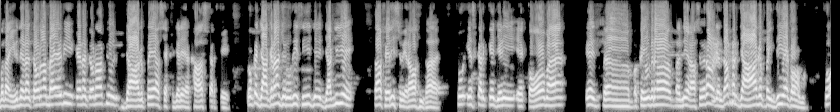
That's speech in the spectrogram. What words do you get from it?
ਵਧਾਈ ਵੀ ਦੇਣਾ ਚਾਹੁੰਦਾ ਮੈਂ ਇਹ ਵੀ ਕਹਿਣਾ ਚਾਹੁੰਦਾ ਵੀ ਉਹ ਜਾਗ ਪਏ ਆ ਸਿੱਖ ਜਿਹੜੇ ਆ ਖਾਸ ਕਰਕੇ ਕਿਉਂਕਿ ਜਾਗਣਾ ਜ਼ਰੂਰੀ ਸੀ ਜੇ ਜਾਗੀਏ ਤਾਂ ਫਿਰ ਹੀ ਸਵੇਰਾ ਹੁੰਦਾ ਹੈ। ਸੋ ਇਸ ਕਰਕੇ ਜਿਹੜੀ ਇਹ ਕੌਮ ਹੈ ਇਹ ਕਈ ਵਾਰ ਹਨੇਰਾ ਸਵੇਰਾ ਹੋ ਜਾਂਦਾ ਪਰ ਜਾਗ ਪੈਂਦੀ ਹੈ ਕੌਮ। ਸੋ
